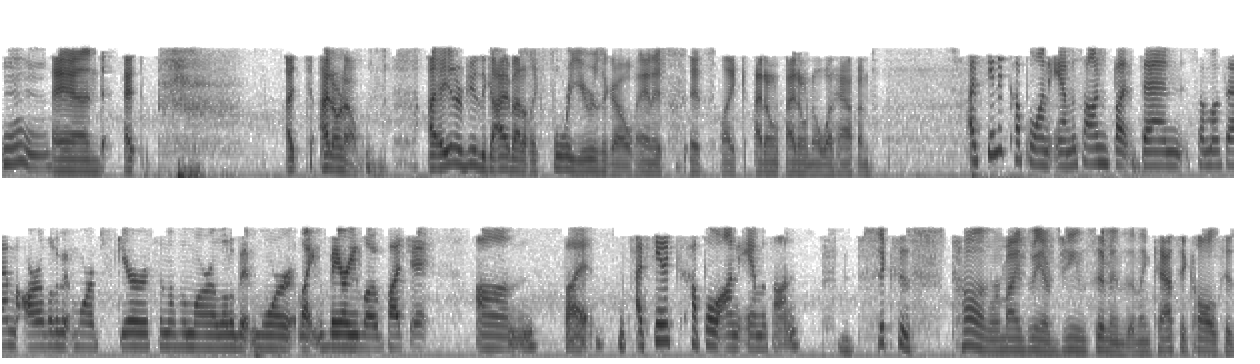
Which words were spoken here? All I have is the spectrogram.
Mm. And I, I, I don't know. I interviewed the guy about it like four years ago, and it's it's like I don't I don't know what happened. I've seen a couple on Amazon, but then some of them are a little bit more obscure. Some of them are a little bit more like very low budget. Um, but I've seen a couple on Amazon. Six's tongue reminds me of Gene Simmons, and then Cassie calls his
